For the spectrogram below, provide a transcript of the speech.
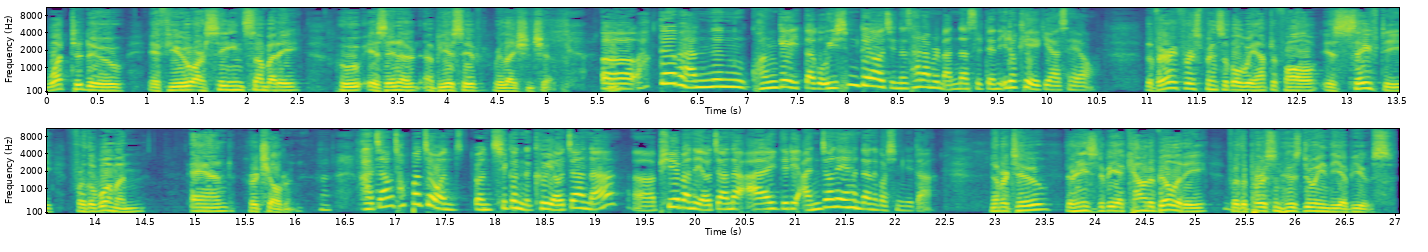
what to do if you are seeing somebody who is in an abusive relationship. 어, 학대받는 관계에 있다고 의심되어지는 사람을 만났을 때는 이렇게 얘기하세요. The very first principle we have to follow is safety for the woman and her children. 가장 첫 번째 원, 원칙은 그 여자나 어, 피해받는 여자나 아이들이 안전해야 한다는 것입니다. Number two, there needs to be accountability for the person who's doing the abuse.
